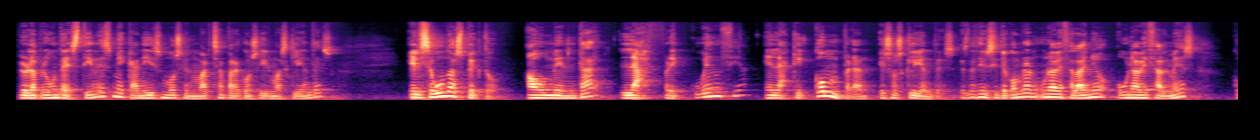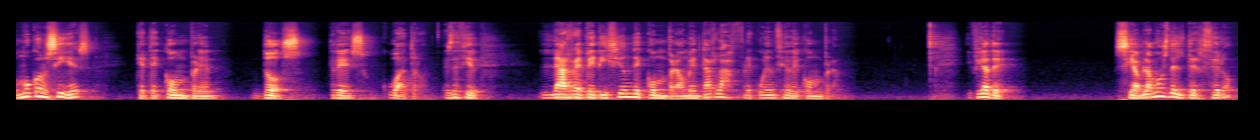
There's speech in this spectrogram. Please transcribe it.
pero la pregunta es, ¿tienes mecanismos en marcha para conseguir más clientes? El segundo aspecto, aumentar la frecuencia en la que compran esos clientes. Es decir, si te compran una vez al año o una vez al mes, ¿cómo consigues que te compren dos, tres, cuatro? Es decir, la repetición de compra, aumentar la frecuencia de compra. Y fíjate, si hablamos del tercero,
